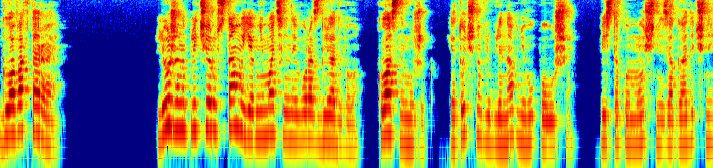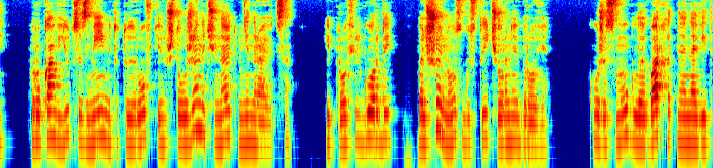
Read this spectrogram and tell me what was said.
Глава вторая. Лежа на плече Рустама, я внимательно его разглядывала. Классный мужик. Я точно влюблена в него по уши. Весь такой мощный, загадочный. По рукам вьются змеями татуировки, что уже начинают мне нравиться. И профиль гордый, большой нос, густые черные брови. Кожа смуглая, бархатная на вид.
